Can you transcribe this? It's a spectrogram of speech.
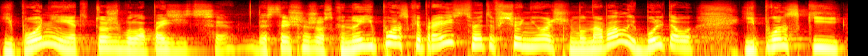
Японии. Это тоже была позиция достаточно жесткая. Но японское правительство это все не очень волновало, и более того, японский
